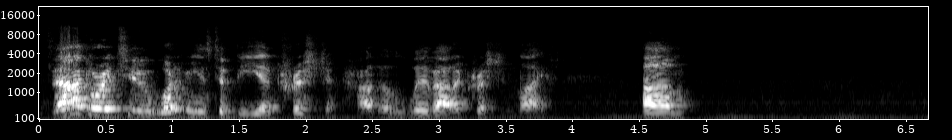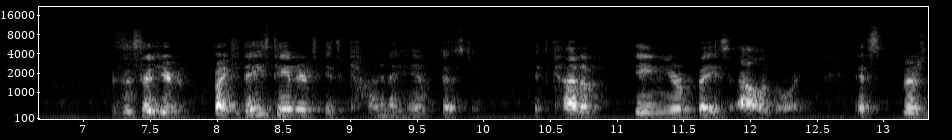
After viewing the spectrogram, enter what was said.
It's an allegory to what it means to be a Christian, how to live out a Christian life. Um, as I said here, by today's standards, it's kind of ham-fisted. It's kind of in-your-face allegory. It's there's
